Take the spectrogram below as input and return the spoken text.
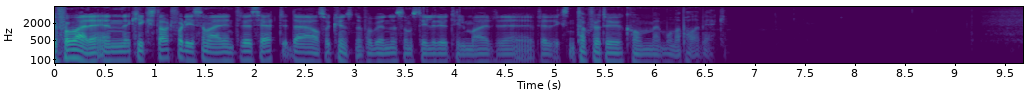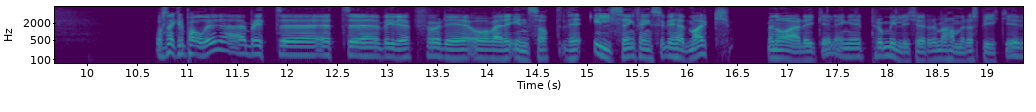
Det får være en kickstart for de som er interessert. Det er altså Kunstnerforbundet som stiller ut Hilmar eh, Fredriksen. Takk for at du kom, Mona Palle Bjerke. Å snekre paller er blitt eh, et eh, begrep for det å være innsatt ved Ilseng fengsel i Hedmark. Men nå er det ikke lenger promillekjørere med hammer og spiker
